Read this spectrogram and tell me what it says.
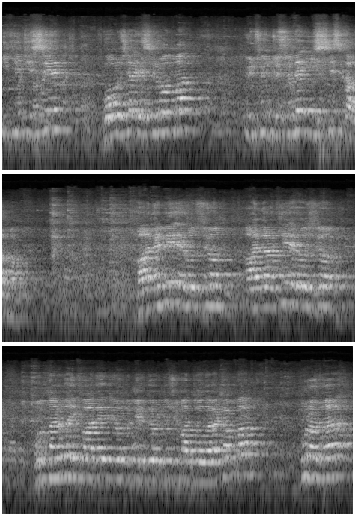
ikincisi borca esir olmak, üçüncüsü de işsiz kalmak. Manevi erozyon, ahlaki erozyon bunları da ifade ediyordu bir dördüncü madde olarak ama burada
